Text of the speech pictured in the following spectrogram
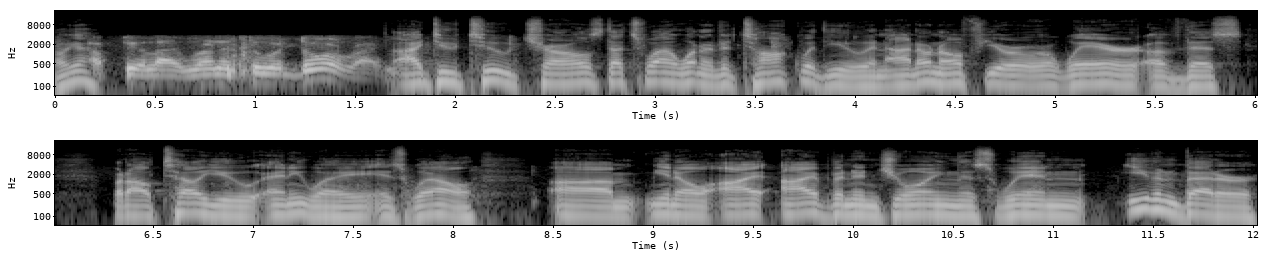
Oh yeah. I feel like running through a door right now. I do too, Charles. That's why I wanted to talk with you. And I don't know if you're aware of this, but I'll tell you anyway as well. Um, you know, I, I've been enjoying this win even better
